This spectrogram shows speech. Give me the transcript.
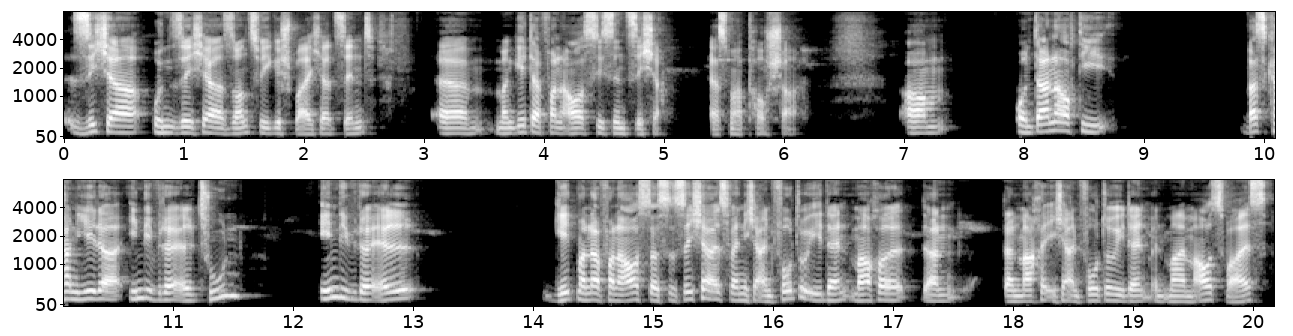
sicher, unsicher, sonst wie gespeichert sind. Ähm, man geht davon aus, sie sind sicher. Erstmal pauschal. Ähm, und dann auch die, was kann jeder individuell tun? Individuell geht man davon aus, dass es sicher ist, wenn ich ein Fotoident mache, dann, dann mache ich ein Fotoident mit meinem Ausweis.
